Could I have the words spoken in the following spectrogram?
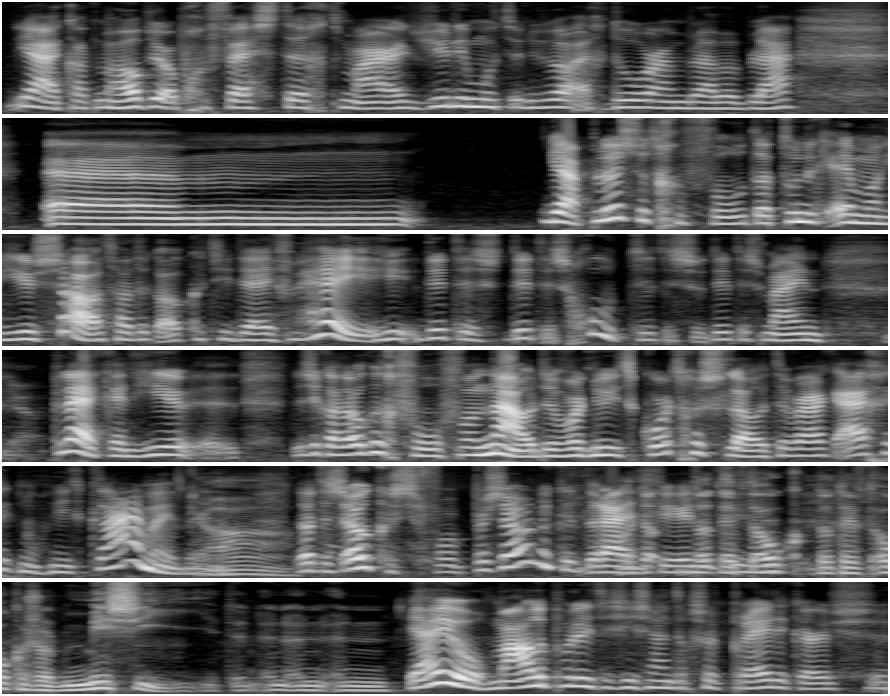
ja, ik had mijn hoop erop gevestigd, maar jullie moeten nu wel echt door en bla bla bla. Um, ja, plus het gevoel dat toen ik eenmaal hier zat, had ik ook het idee van: hé, hey, dit, is, dit is goed, dit is, dit is mijn plek. En hier, eh, dus ik had ook het gevoel van: nou, er wordt nu iets kort gesloten waar ik eigenlijk nog niet klaar mee ben. Dat is ook voor persoonlijke drijfveer. Dat, dat, heeft ook, dat heeft ook een soort missie. Een, een, een... Ja, joh, maar alle politici zijn toch een soort predikers uh,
